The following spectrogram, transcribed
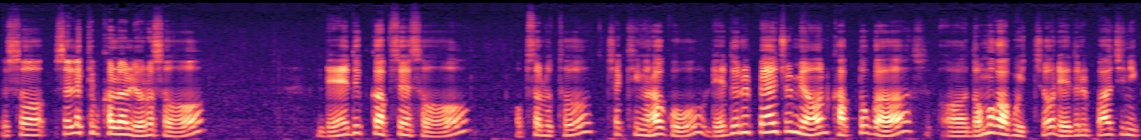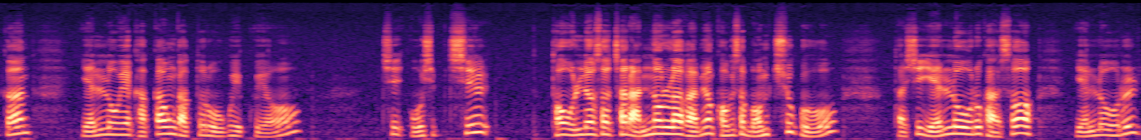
그래서 셀렉티브 컬러를 열어서 레드 값에서 업솔루트 체킹을 하고 레드를 빼주면 각도가 어, 넘어가고 있죠. 레드를 빠지니까 옐로우에 가까운 각도로 오고 있고요. 57 더 올려서 잘 안 올라가면 거기서 멈추고 다시 옐로우로 가서 옐로우를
